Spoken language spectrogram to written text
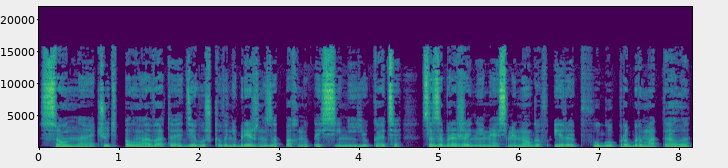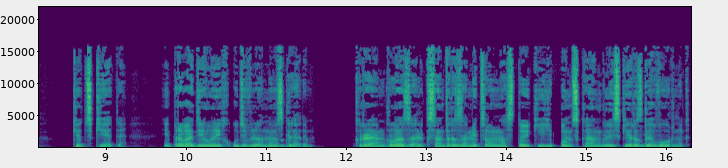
Сонная, чуть полноватая девушка в небрежно запахнутой синей юкате с изображениями осьминогов и рыб-фугу пробормотала «кёцкете», и проводила их удивленным взглядом. Краем глаза Александр заметил на стойке японско-английский разговорник,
